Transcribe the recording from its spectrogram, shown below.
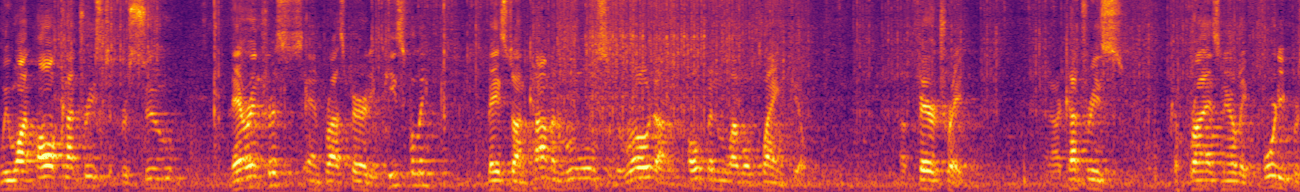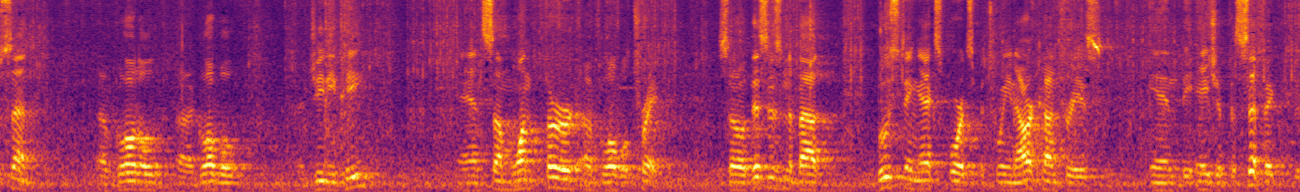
We want all countries to pursue their interests and prosperity peacefully, based on common rules of the road on an open, level playing field of fair trade. And our countries comprise nearly 40% of global, uh, global GDP and some one-third of global trade. So this isn't about boosting exports between our countries in the Asia Pacific. The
